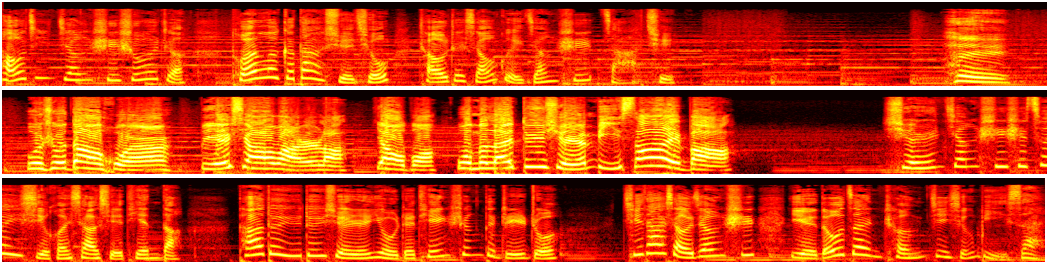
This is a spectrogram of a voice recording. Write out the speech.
淘金僵尸说着，团了个大雪球，朝着小鬼僵尸砸去。嘿，我说大伙儿别瞎玩了，要不我们来堆雪人比赛吧？雪人僵尸是最喜欢下雪天的，他对于堆雪人有着天生的执着。其他小僵尸也都赞成进行比赛。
